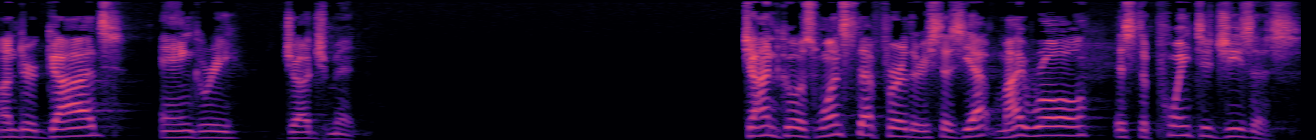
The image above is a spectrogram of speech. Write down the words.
under God's angry judgment. John goes one step further. He says, Yep, my role is to point to Jesus.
